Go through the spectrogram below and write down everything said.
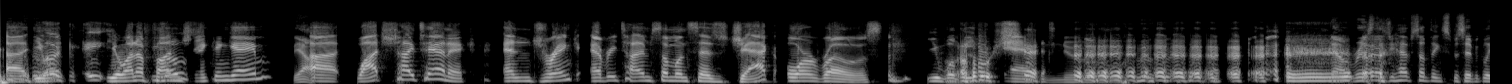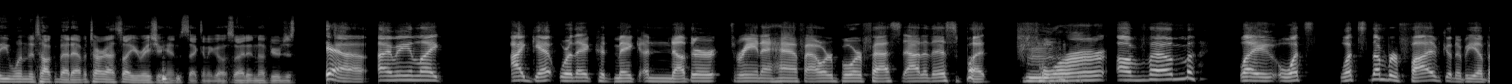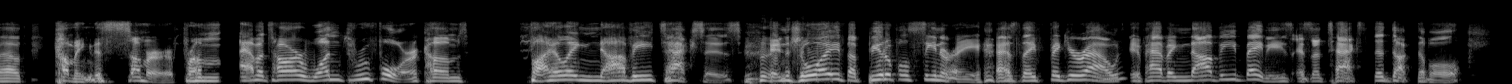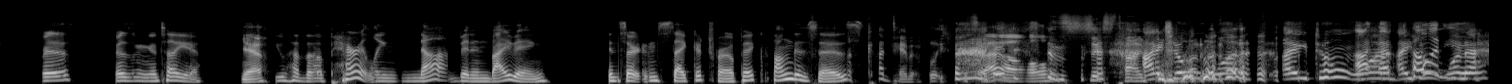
Uh, you want, Look, eh, you want a fun those- drinking game? Yeah. Uh, watch Titanic and drink every time someone says Jack or Rose. You will be Oh, dead. shit. no. now, Riz, did you have something specifically you wanted to talk about Avatar? I saw you raise your hand a second ago, so I didn't know if you were just Yeah, I mean, like, I get where they could make another three and a half hour bore fest out of this, but four of them, like, what's what's number five going to be about? Coming this summer from Avatar one through four comes filing Na'vi taxes. Enjoy the beautiful scenery as they figure out mm-hmm. if having Na'vi babies is a tax deductible. Riz, Riz, I'm gonna tell you, Yeah. you have apparently not been imbibing in certain psychotropic funguses. God damn it, Felicia. Well, Six times. I don't want want. I don't want. I'm I, telling don't want to. you,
